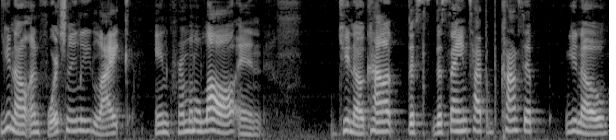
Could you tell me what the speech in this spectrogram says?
you know, unfortunately, like in criminal law and you know, kind of the, the same type of concept, you know,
